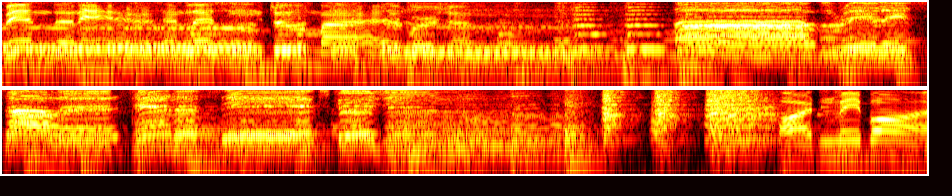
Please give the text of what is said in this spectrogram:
Bend an ear and listen to my version of a really solid Tennessee excursion. Pardon me, boy,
